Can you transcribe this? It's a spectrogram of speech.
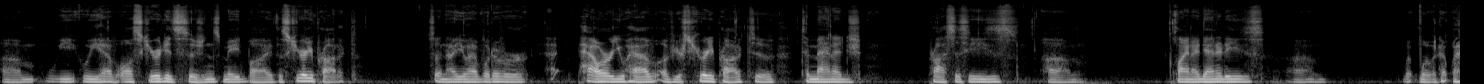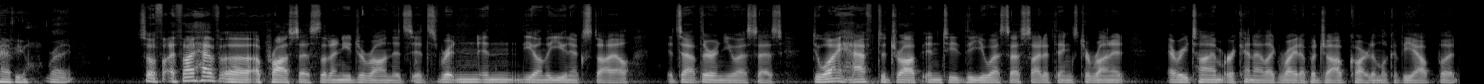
um, we, we have all security decisions made by the security product. So now you have whatever power you have of your security product to, to manage processes, um, client identities, um, what, what, what have you. Right. So if, if I have a, a process that I need to run that's it's written in the on the Unix style, it's out there in USS. Do I have to drop into the USS side of things to run it every time, or can I like write up a job card and look at the output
